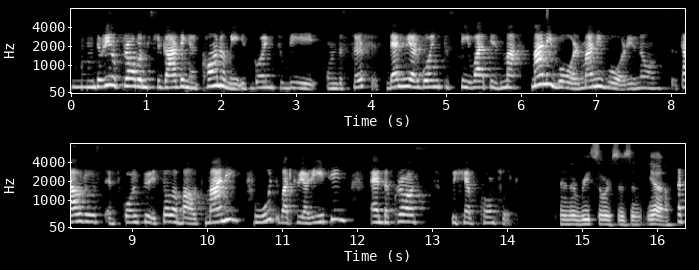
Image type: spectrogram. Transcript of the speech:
the real problems regarding economy is going to be on the surface. Then we are going to see what is ma- money war, money war. You know, Taurus and Scorpio. It's all about money, food, what we are eating, and across we have conflict. And the resources, and yeah. But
